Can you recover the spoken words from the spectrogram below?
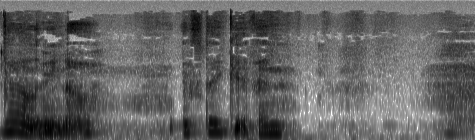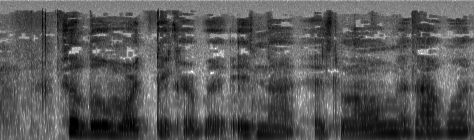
Y'all let me know if they're giving. It's a little more thicker, but it's not as long as I want.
